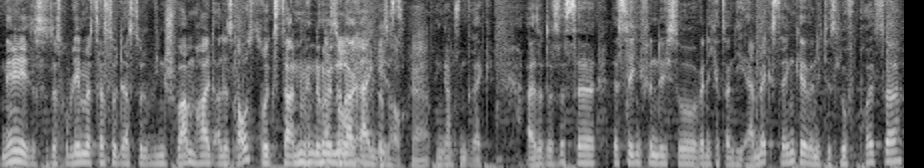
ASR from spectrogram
Nee, nee, das, das Problem ist, dass du, dass du wie ein Schwamm halt alles rausdrückst dann, wenn du, wenn so, du da ja, das reingehst. auch, ja. Den ganzen Dreck. Also das ist, äh, deswegen finde ich so, wenn ich jetzt an die Air Max denke, wenn ich das Luftpolster,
